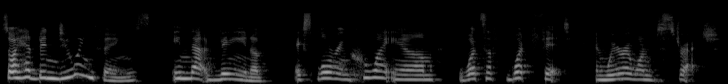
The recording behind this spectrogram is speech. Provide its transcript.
So I had been doing things in that vein of exploring who I am, what's a what fit, and where I wanted to stretch.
